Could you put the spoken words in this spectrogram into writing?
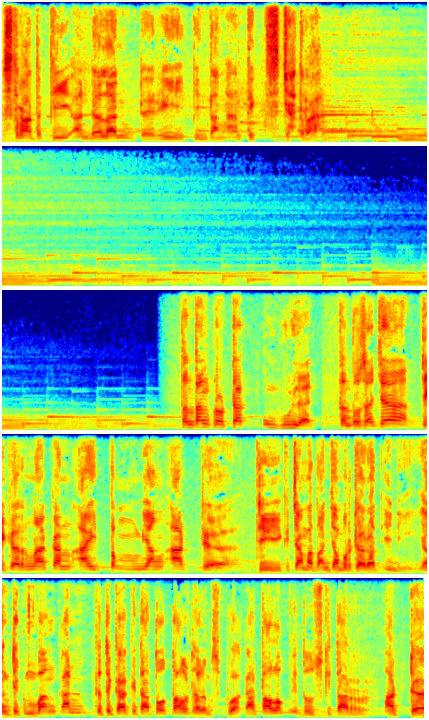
strategi andalan dari Bintang Antik Sejahtera. Tentang produk unggulan, tentu saja dikarenakan item yang ada di Kecamatan Campur Darat ini yang dikembangkan ketika kita total dalam sebuah katalog itu sekitar ada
